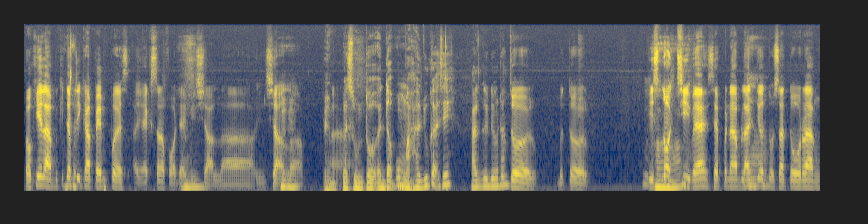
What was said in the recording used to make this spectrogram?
Okeylah kita belikan pampers uh, extra for them Hmm. insya-Allah. Insya-Allah. Pampers untuk adopt pun Hmm. mahal juga sih harga dia orang. Betul. Betul. It's Ah. not cheap eh. Saya pernah belanja Ya. untuk satu orang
